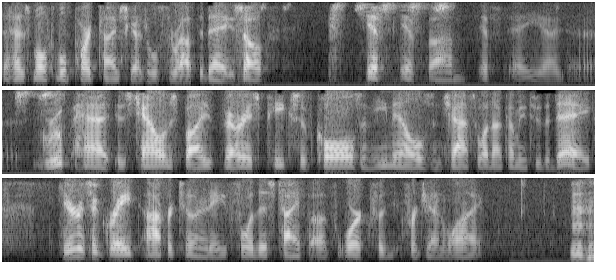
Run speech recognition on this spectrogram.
that has multiple part-time schedules throughout the day. So if if um, if a uh, group ha- is challenged by various peaks of calls and emails and chats and whatnot coming through the day, here is a great opportunity for this type of work for for Gen Y. Mm-hmm.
